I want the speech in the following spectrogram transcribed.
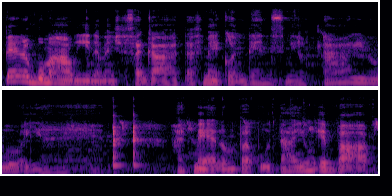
Pero bumawi naman siya sa gatas. May condensed milk tayo. Ayan. At meron pa po tayong evap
